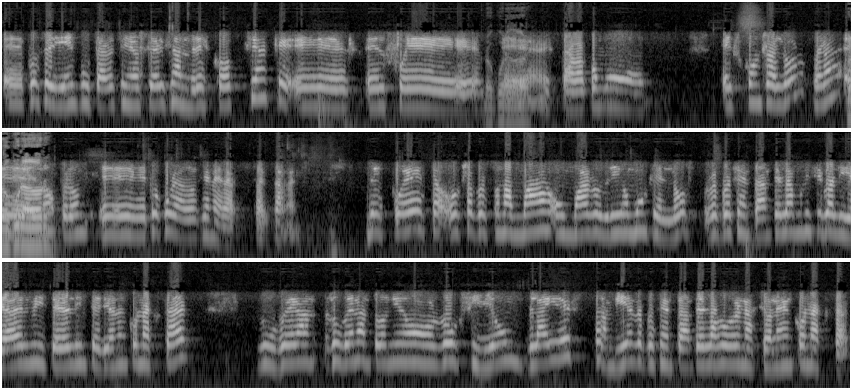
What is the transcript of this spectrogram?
eh, procedí a imputar al señor Sergio Andrés Copcia, que él fue, eh, estaba como excontralor, ¿verdad? Procurador. no, perdón, procurador general, exactamente. Después está otra persona más, Omar Rodrigo Mongelos, representante de la municipalidad del Ministerio del Interior en Conaxar. Rubén, Rubén Antonio Roxillón Blaides, también representante de las gobernaciones en Conaxar.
